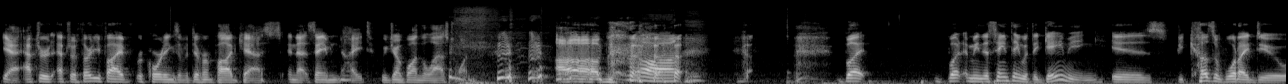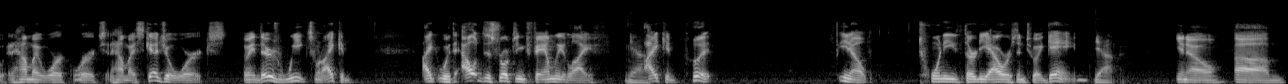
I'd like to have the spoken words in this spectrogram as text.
yeah, after after 35 recordings of a different podcast in that same night, we jump on the last one. um, but but I mean the same thing with the gaming is because of what I do and how my work works and how my schedule works. I mean, there's weeks when I could, I without disrupting family life, Yeah. I could put, you know, 20, 30 hours into a game. yeah, You know, um,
